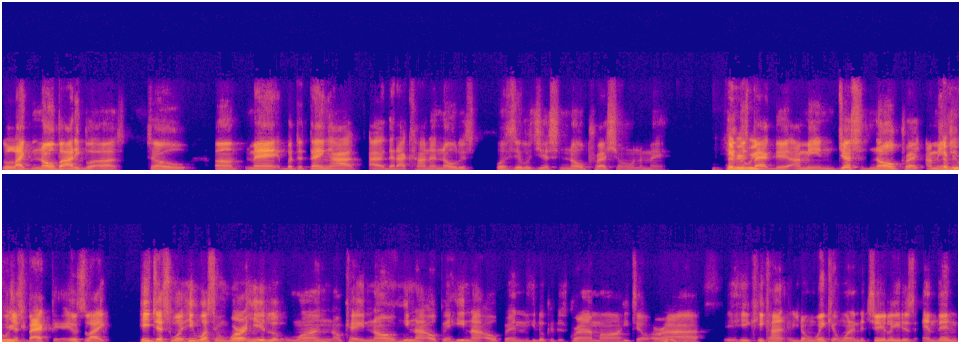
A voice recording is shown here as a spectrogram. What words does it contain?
Look like nobody but us. So um man, but the thing I, I that I kind of noticed was it was just no pressure on the man. He Every was week. back there. I mean, just no pressure. I mean, Every he was week. just back there. It was like he just was. He wasn't worried. He looked one. Okay, no, he not open. He not open. He look at his grandma. He tell her Mhm. hi. He he kind of you know wink at one of the cheerleaders, and then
